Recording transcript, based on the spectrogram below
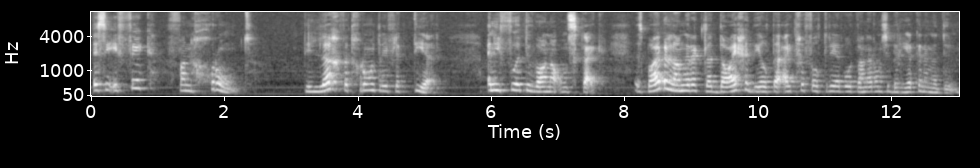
is die effek van grond. Die lig wat grond reflekteer in die foto waarna ons kyk is baie belangrik dat daai gedeelte uitgefiltreer word wanneer ons die berekeninge doen.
